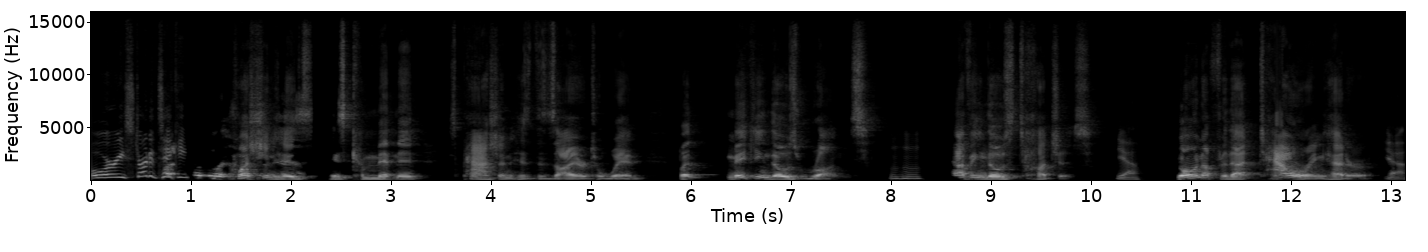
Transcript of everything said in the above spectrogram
or he started taking I don't want to question his his commitment, his passion, his desire to win, but making those runs, hmm having those touches, Yeah. going up for that towering header. Yeah.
